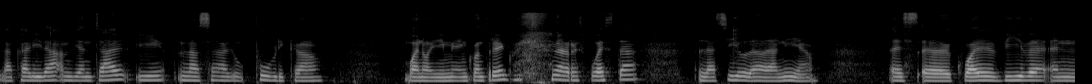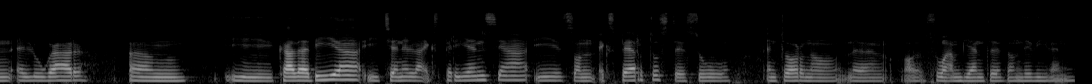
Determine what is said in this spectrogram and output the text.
la calidad ambiental y la salud pública? Bueno, y me encontré con la respuesta, la ciudadanía. Es eh, cuál vive en el lugar um, y cada día y tiene la experiencia y son expertos de su entorno, de su ambiente donde viven.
